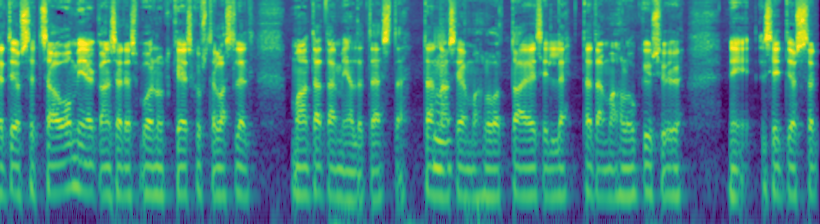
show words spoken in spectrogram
Että jos et saa omia kanssa edes voinut keskustella sille, että mä oon tätä mieltä tästä, tämän mm. asian mä haluan ottaa esille, tätä mä haluan kysyä, niin sitten jos se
